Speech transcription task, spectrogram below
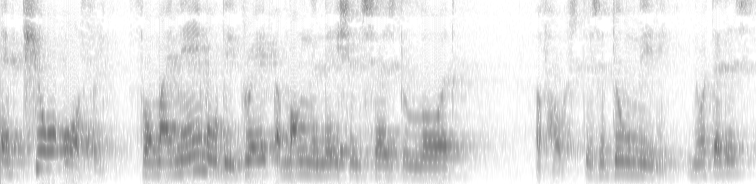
and pure offering, for my name will be great among the nations, says the Lord of hosts. There's a dual meaning. You know what that is?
